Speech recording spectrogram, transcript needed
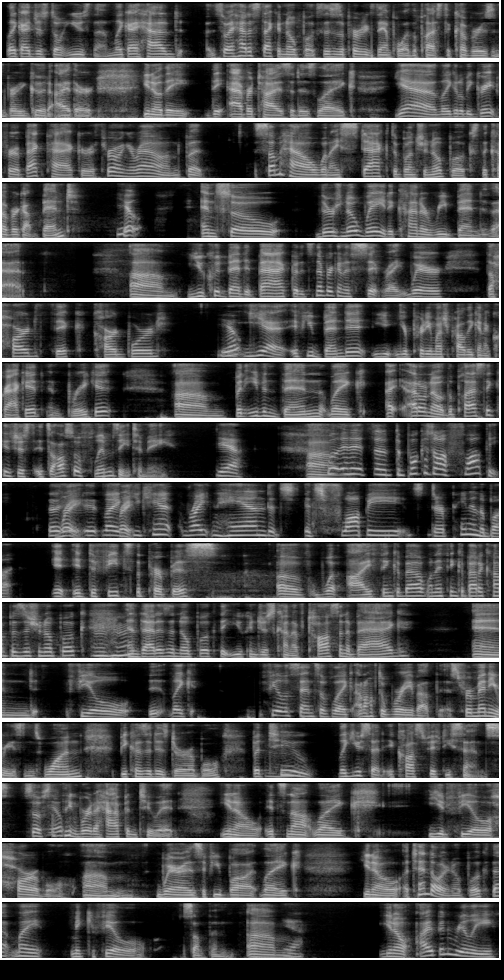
like I just don't use them. Like I had so I had a stack of notebooks. This is a perfect example why the plastic cover isn't very good either. You know, they they advertise it as like, yeah, like it'll be great for a backpack or throwing around, but somehow when I stacked a bunch of notebooks, the cover got bent. Yep. And so there's no way to kind of rebend that. Um, you could bend it back, but it's never going to sit right. Where the hard, thick cardboard Yep. Yeah, if you bend it, you're pretty much probably going to crack it and break it. Um, but even then, like I, I don't know, the plastic is just it's also flimsy to me. Yeah. Um, well, and it's the the book is all floppy. Right. It, it, like right. you can't write in hand. It's it's floppy. It's they're a pain in the butt. It it defeats the purpose of what I think about when I think about a composition notebook, mm-hmm. and that is a notebook that you can just kind of toss in a bag and feel like feel a sense of like I don't have to worry about this for many reasons. One, because it is durable, but mm-hmm. two, like you said, it costs 50 cents. So if something yep. were to happen to it, you know, it's not like you'd feel horrible. Um, whereas if you bought like, you know, a $10 notebook, that might make you feel something. Um, yeah. You know, I've been really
